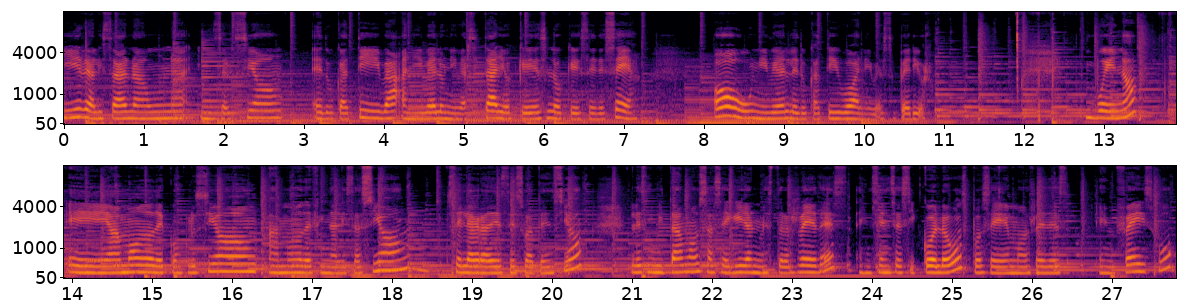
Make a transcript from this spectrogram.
y realizar una inserción educativa a nivel universitario, que es lo que se desea, o un nivel educativo a nivel superior. Bueno, eh, a modo de conclusión, a modo de finalización, se le agradece su atención. Les invitamos a seguir a nuestras redes. En Ciencias Psicólogos poseemos redes en Facebook.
